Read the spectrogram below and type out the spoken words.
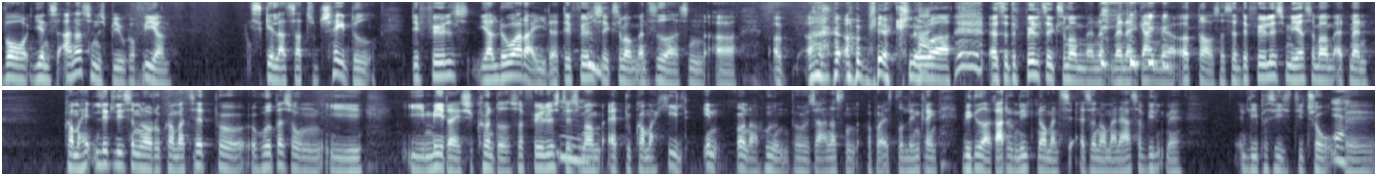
hvor Jens Andersens biografier skiller sig totalt ud. Det føles, jeg lover dig Ida, det føles ikke som om man sidder sådan og, og, og, og bliver klogere. Altså det føles ikke som om man, man er i gang med at opdrage sig selv. Det føles mere som om, at man kommer hen, lidt ligesom når du kommer tæt på hovedpersonen i, i meter i sekundet, så føles det Mm. som om, at du kommer helt ind under huden på H.C. Andersen og på Astrid Lindgren, hvilket er ret unikt, når man, altså når man er så vild med lige præcis de to Ja. øh,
